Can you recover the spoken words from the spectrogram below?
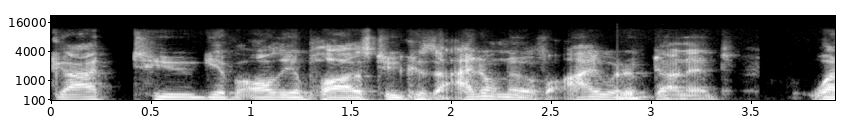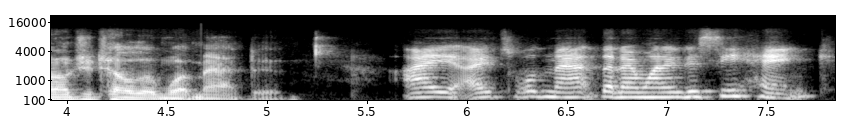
got to give all the applause to because i don't know if i would have done it why don't you tell them what matt did I, I told Matt that I wanted to see Hank.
